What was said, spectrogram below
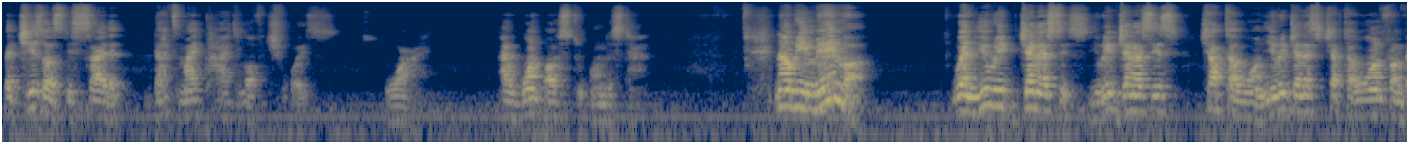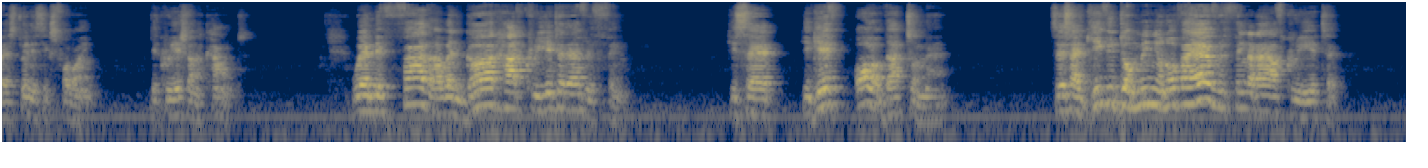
But Jesus decided that's my title of choice. Why? I want us to understand. Now remember, when you read Genesis, you read Genesis chapter 1, you read Genesis chapter 1 from verse 26 following, the creation account. When the Father, when God had created everything, he said, he gave all of that to man. Says, I give you dominion over everything that I have created.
